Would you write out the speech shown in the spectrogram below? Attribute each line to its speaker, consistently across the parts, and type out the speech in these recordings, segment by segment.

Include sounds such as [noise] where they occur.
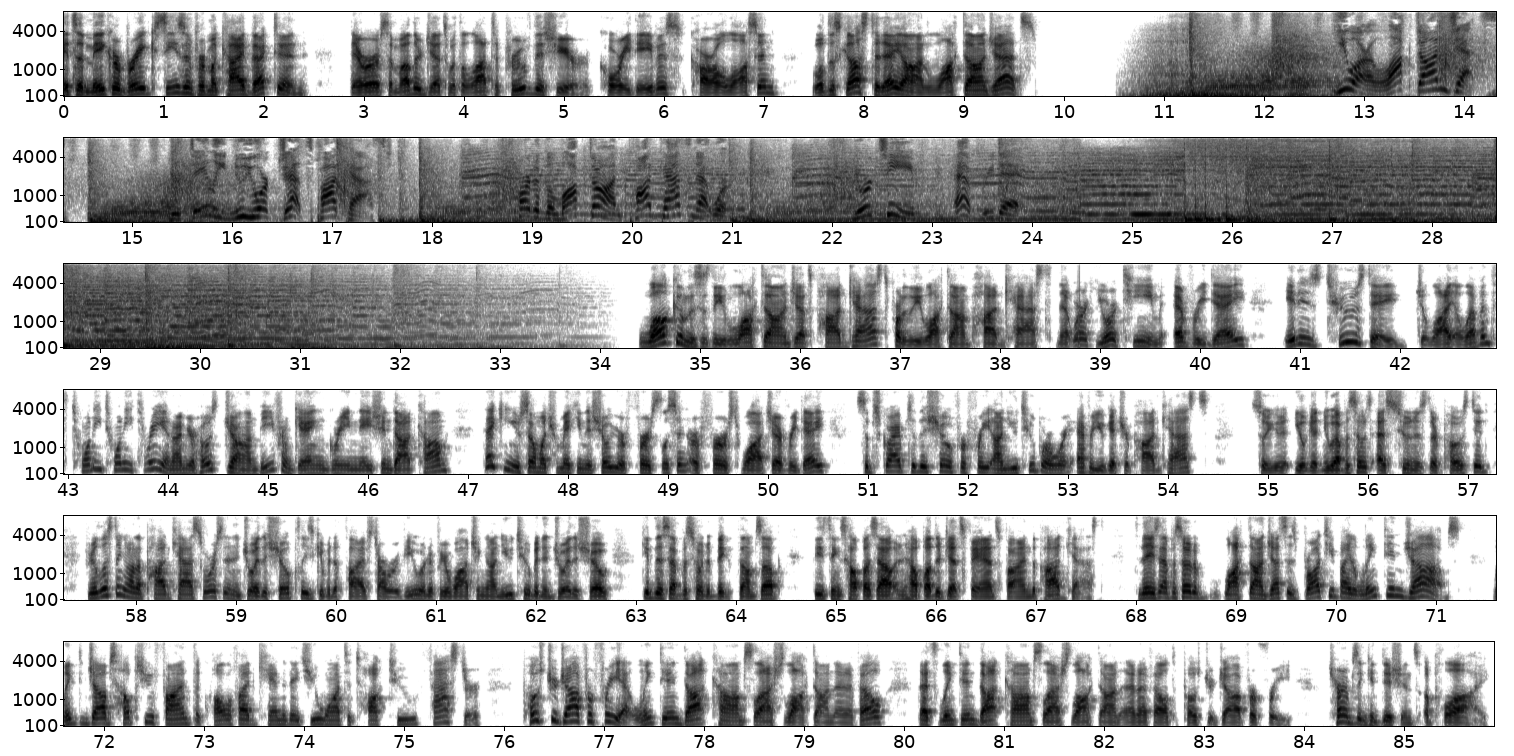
Speaker 1: It's a make or break season for Mekhi Becton. There are some other Jets with a lot to prove this year. Corey Davis, Carl Lawson. We'll discuss today on Locked On Jets.
Speaker 2: You are Locked On Jets, your daily New York Jets podcast. Part of the Locked On Podcast Network. Your team every day.
Speaker 1: Welcome. This is the Locked On Jets podcast, part of the Locked On Podcast Network, your team every day. It is Tuesday, July 11th, 2023, and I'm your host, John B. from gangreennation.com. Thanking you so much for making the show your first listen or first watch every day. Subscribe to the show for free on YouTube or wherever you get your podcasts so you, will get new episodes as soon as they're posted. If you're listening on a podcast source and enjoy the show, please give it a five star review. And if you're watching on YouTube and enjoy the show, give this episode a big thumbs up. These things help us out and help other Jets fans find the podcast. Today's episode of Locked On Jets is brought to you by LinkedIn Jobs. LinkedIn Jobs helps you find the qualified candidates you want to talk to faster. Post your job for free at linkedin.com slash locked on NFL. That's linkedin.com slash locked on NFL to post your job for free. Terms and conditions apply.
